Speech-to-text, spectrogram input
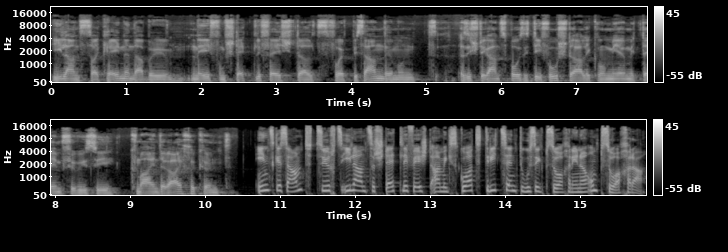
die Ilanz zwar kennen, aber mehr vom Städtlifest als von etwas anderem. Und es ist die ganz positive Ausstrahlung, die wir mit dem für unsere Gemeinde erreichen können. Insgesamt zieht das Ilanzer Städtlifest amix gut 13.000 Besucherinnen und Besucher an.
